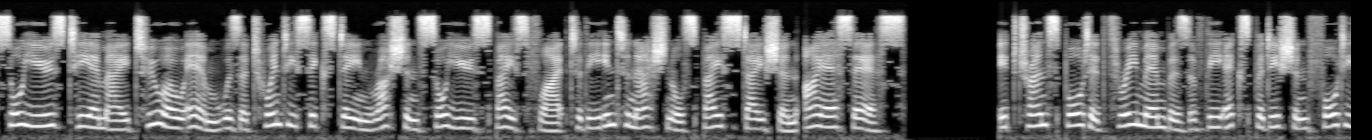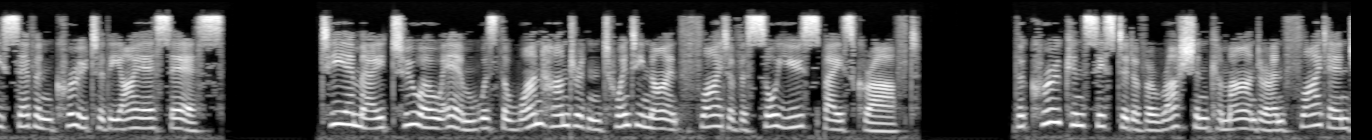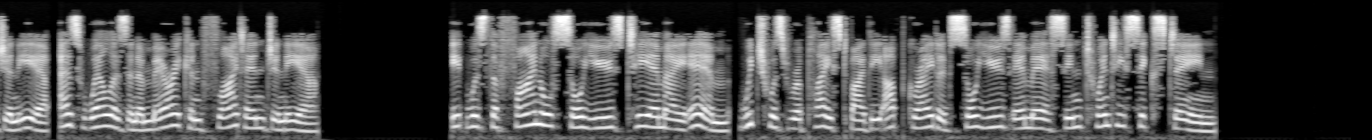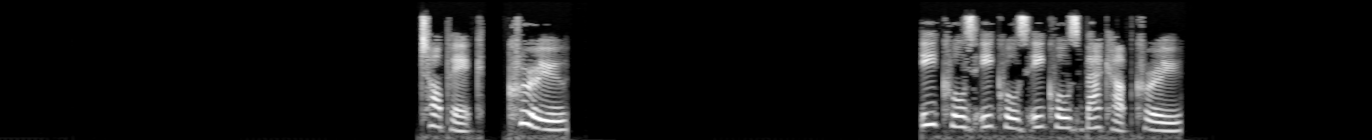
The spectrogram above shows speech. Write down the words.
Soyuz TMA-20M was a 2016 Russian Soyuz spaceflight to the International Space Station ISS. It transported three members of the Expedition 47 crew to the ISS. TMA-20M was the 129th flight of a Soyuz spacecraft. The crew consisted of a Russian commander and flight engineer, as well as an American flight engineer. It was the final Soyuz TMA-M, which was replaced by the upgraded Soyuz MS in 2016. Topic: Crew. Equals equals equals backup crew.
